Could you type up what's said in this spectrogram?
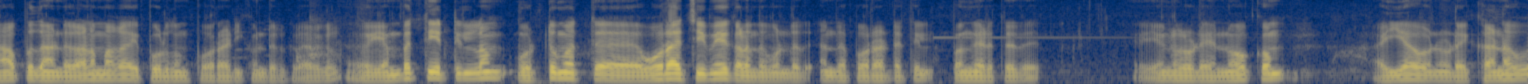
நாற்பது ஆண்டு காலமாக இப்பொழுதும் போராடி கொண்டிருக்கிறார்கள். எண்பத்தி எட்டிலாம் ஒட்டுமொத்த ஊராட்சி கட்சியுமே கலந்து கொண்டது. அந்த போராட்டத்தில் பங்கெடுத்தது எங்களுடைய நோக்கம் ஐயாவனுடைய கனவு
